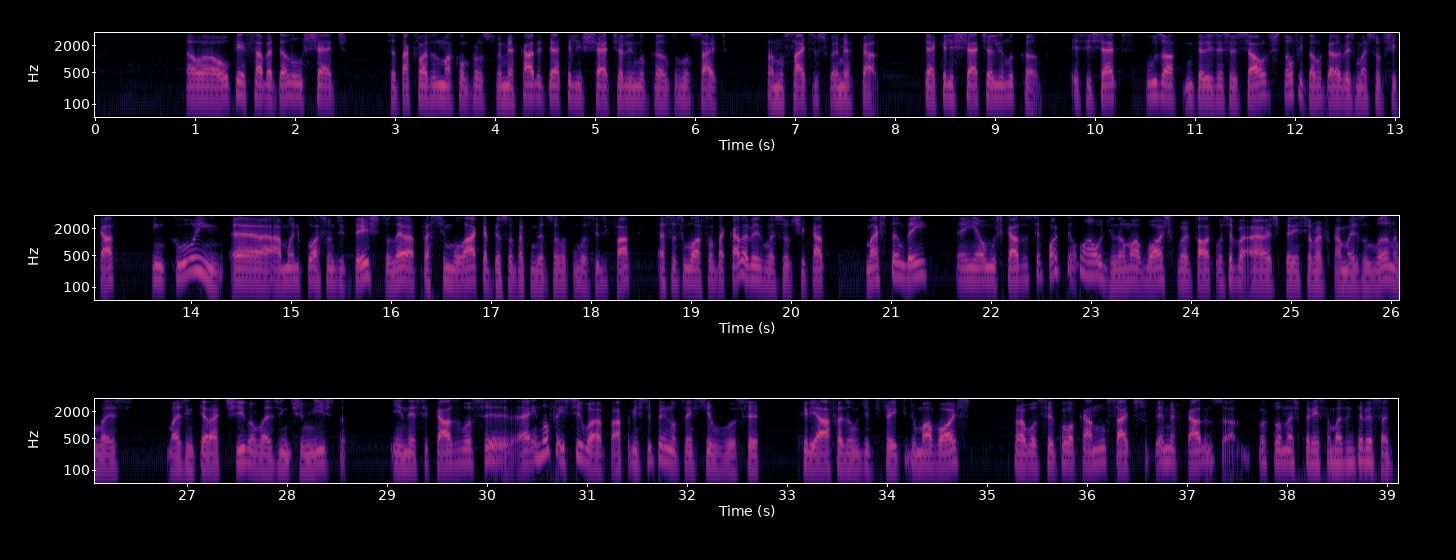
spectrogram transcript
é, ou quem sabe até num chat. Você está fazendo uma compra no supermercado e tem aquele chat ali no canto no site. Está no site do supermercado. Tem aquele chat ali no canto. Esses chats usam a inteligência artificial, estão ficando cada vez mais sofisticados incluem é, a manipulação de texto, né, para simular que a pessoa está conversando com você de fato. Essa simulação está cada vez mais sofisticada, mas também, em alguns casos, você pode ter um áudio, né, uma voz que vai falar que você, a experiência vai ficar mais humana, mais, mais interativa, mais intimista. E nesse caso, você é inofensivo. A, a princípio, é inofensivo você criar, fazer um deepfake de uma voz para você colocar num site supermercado para tornar a experiência mais interessante.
